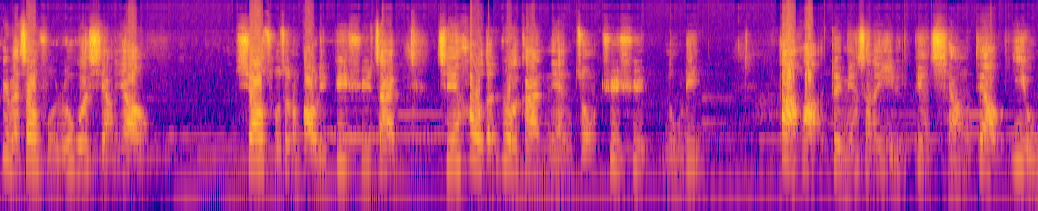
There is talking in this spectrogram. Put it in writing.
日本政府如果想要消除这种暴力，必须在今后的若干年中继续努力，淡化对民生的义理，并强调义务。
